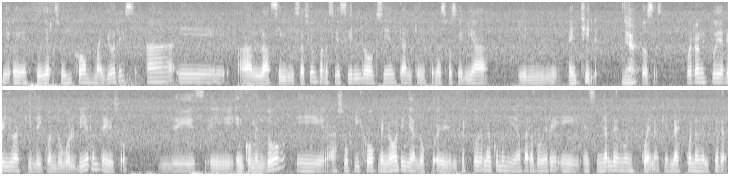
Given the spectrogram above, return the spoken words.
eh, estudiar a sus hijos mayores eh, a, la civilización, por así decirlo, occidental, que en este caso sería en, Chile. Entonces, fueron a estudiar ellos a Chile y cuando volvieron de eso, les encomendó a sus hijos menores y a los, el resto de la comunidad para poder enseñarles en una escuela, que es la Escuela del Peral.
